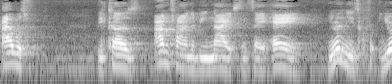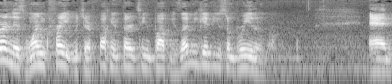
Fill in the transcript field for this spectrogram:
I was because I'm trying to be nice and say, hey, you're in these you're in this one crate with your fucking thirteen puppies. Let me give you some breathing room. And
